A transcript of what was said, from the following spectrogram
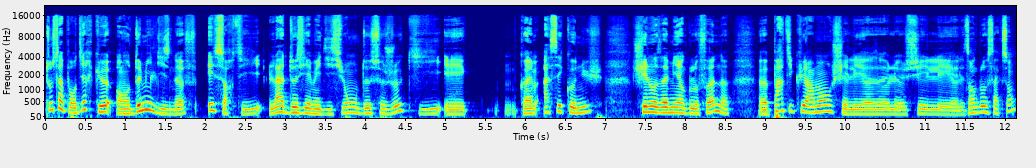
tout ça pour dire que en 2019 est sortie la deuxième édition de ce jeu qui est quand même assez connu chez nos amis anglophones, euh, particulièrement chez les, euh, chez les, anglo-saxons,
